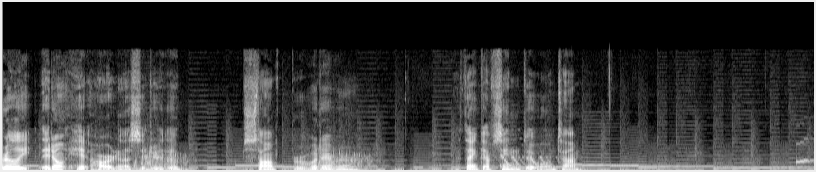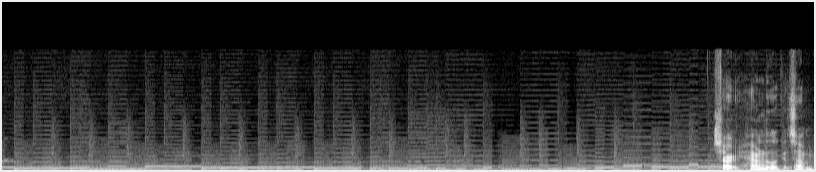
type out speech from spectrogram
Really, they don't hit hard unless they do the stomp or whatever. I think I've seen them do it one time. Sorry, having to look at something.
